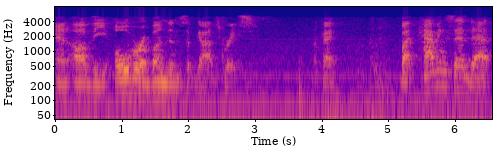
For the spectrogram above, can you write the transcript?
and of the overabundance of God's grace. Okay? But having said that,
